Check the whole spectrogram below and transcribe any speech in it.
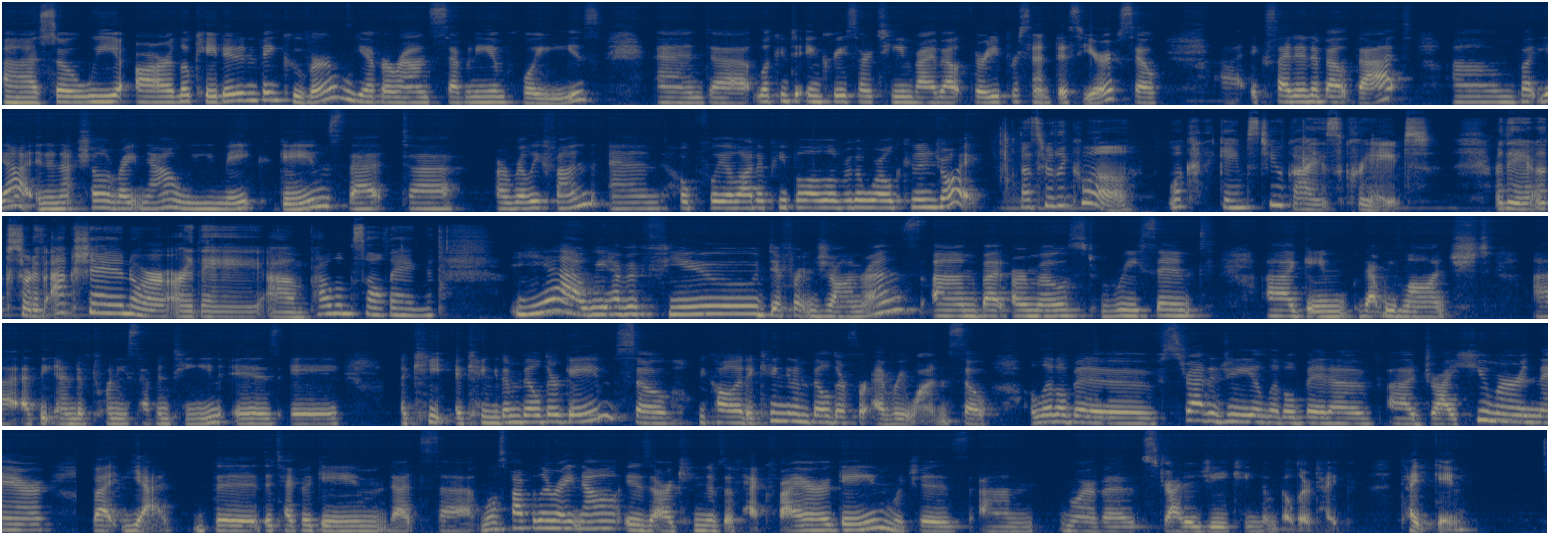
Uh, so we are located in Vancouver. We have around 70 employees and uh, looking to increase our team by about 30% this year. So uh, excited about that. Um, but yeah, in a nutshell, right now we make games that uh, are really fun and hopefully a lot of people all over the world can enjoy. That's really cool. What kind of games do you guys create? Are they like sort of action or are they um, problem solving? Yeah, we have a few different genres, um, but our most recent uh, game that we launched uh, at the end of 2017 is a a, key, a kingdom builder game. So we call it a kingdom builder for everyone. So a little bit of strategy, a little bit of uh, dry humor in there. But yeah, the, the type of game that's uh, most popular right now is our Kingdoms of Heckfire game, which is um, more of a strategy kingdom builder type type game.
